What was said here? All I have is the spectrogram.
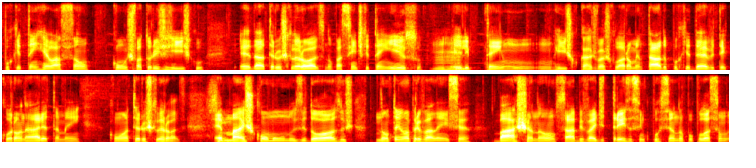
porque tem relação com os fatores de risco eh, da aterosclerose. No paciente que tem isso, Uhum. ele tem um, um risco cardiovascular aumentado porque deve ter coronária também com aterosclerose. É Sim. mais comum nos idosos, não tem uma prevalência baixa não, sabe? Vai de 3 a 5% da população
